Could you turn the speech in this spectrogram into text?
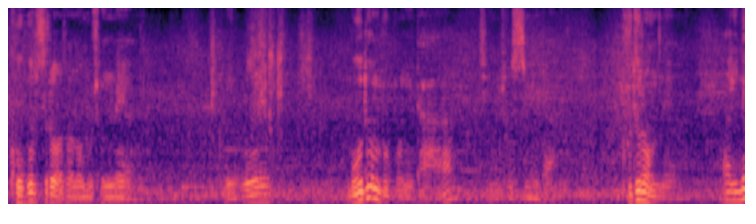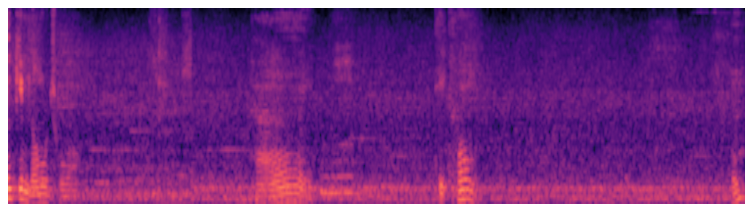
고급스러워서 너무 좋네요. 그리고 모든 부분이 다 지금 좋습니다. 부드럽네요. 아, 이 느낌 너무 좋아. 아, Nè. 티컴. 응?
